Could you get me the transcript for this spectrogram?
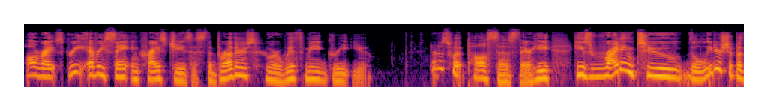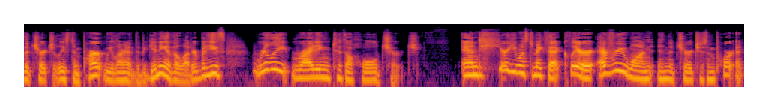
Paul writes, Greet every saint in Christ Jesus. The brothers who are with me greet you. Notice what Paul says there. He he's writing to the leadership of the church, at least in part, we learn at the beginning of the letter, but he's really writing to the whole church. And here he wants to make that clear. Everyone in the church is important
